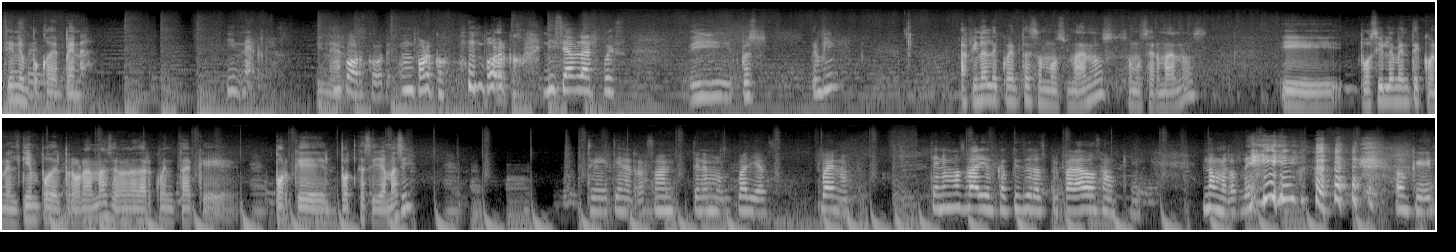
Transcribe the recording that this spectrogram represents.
tiene un poco de pena. Y nervios. y Un porco, un porco, un porco. Porco. Ni sé hablar, pues. Y pues, en fin. A final de cuentas somos manos, somos hermanos. Y posiblemente con el tiempo del programa se van a dar cuenta que... Porque el podcast se llama así. Sí, tienes razón. Tenemos varias. Bueno, tenemos varios capítulos preparados, aunque no me los leí. aunque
